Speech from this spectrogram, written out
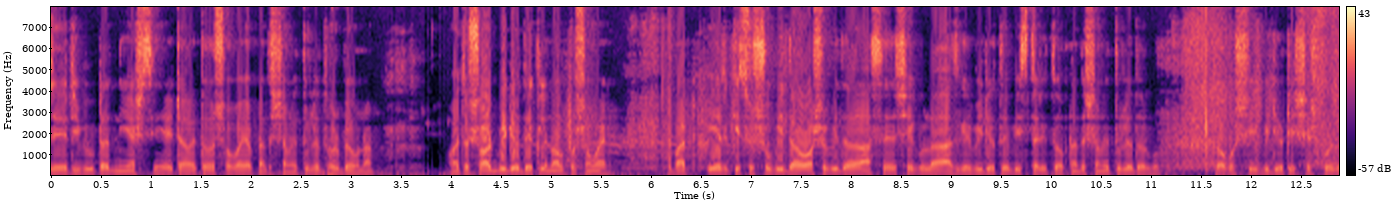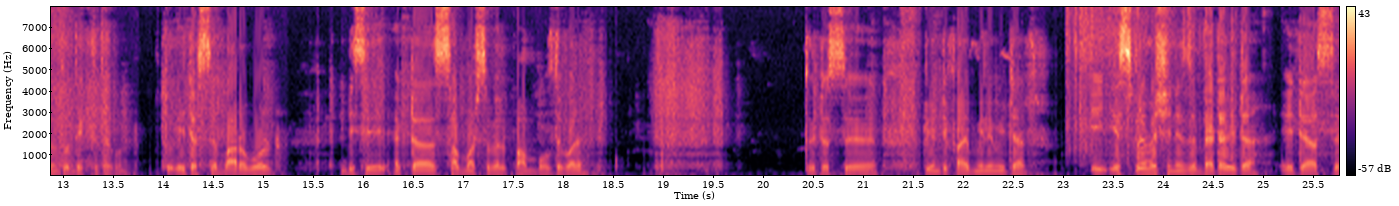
যে রিভিউটা নিয়ে আসছি, এটা হয়তো সবাই আপনাদের সামনে তুলে ধরবেও না। হয়তো শর্ট ভিডিও দেখলেন অল্প সময়ের বাট এর কিছু সুবিধা অসুবিধা আছে, সেগুলো আজকের ভিডিওতে বিস্তারিত আপনাদের সামনে তুলে ধরবো। তো অবশ্যই ভিডিওটি শেষ পর্যন্ত দেখতে থাকুন। তো এটা হচ্ছে বারো ভোল্ট ডিসি একটা সাবমার্সেবল পাম্প বলতে পারেন। তো এটা হচ্ছে টোয়েন্টি ফাইভ মিলিমিটার এই স্প্রে মেশিনের যে ব্যাটারিটা, এটা হচ্ছে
